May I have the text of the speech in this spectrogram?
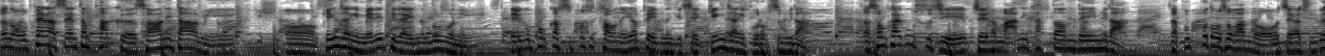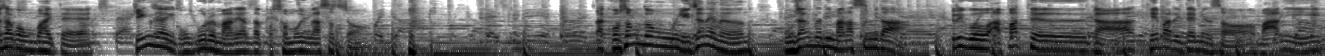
저는 오페라 센터파크 서안이 다음이 어, 굉장히 메리트가 있는 부분이 대구 복합 스포츠타운의 옆에 있는 게 제 굉장히 부럽습니다. 자, 성칼국수집 제가 많이 갔던 데입니다. 자, 북부도서관도 제가 중개사 공부할 때 굉장히 공부를 많이 한다고 소문이 났었죠. 자, 고성동 예전에는 공장들이 많았습니다. 그리고 아파트가 개발이 되면서 많이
